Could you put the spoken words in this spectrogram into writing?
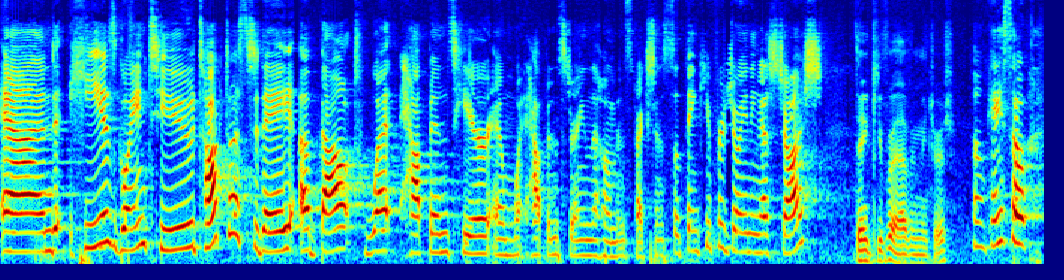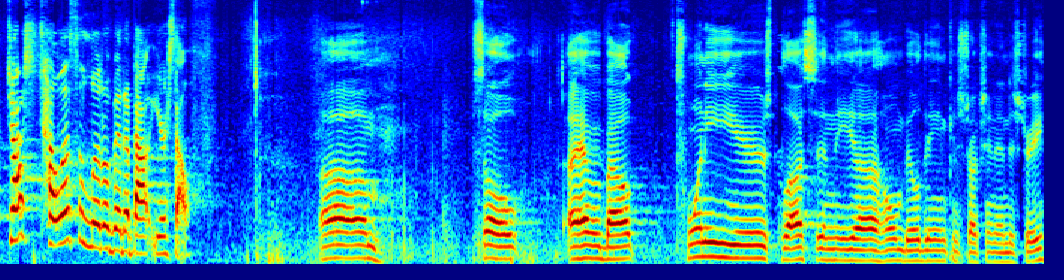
And he is going to talk to us today about what happens here and what happens during the home inspection. So, thank you for joining us, Josh. Thank you for having me, Trish. Okay, so Josh, tell us a little bit about yourself. Um, so I have about 20 years plus in the uh, home building construction industry.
